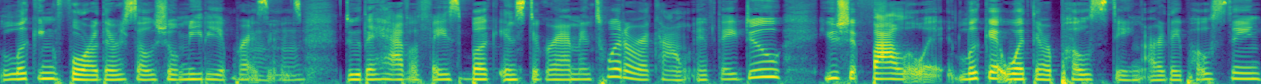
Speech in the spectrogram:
looking for their social media presence. Mm-hmm. Do they have a Facebook, Instagram, and Twitter account? If they do, you should follow it. Look at what they're posting. Are they posting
